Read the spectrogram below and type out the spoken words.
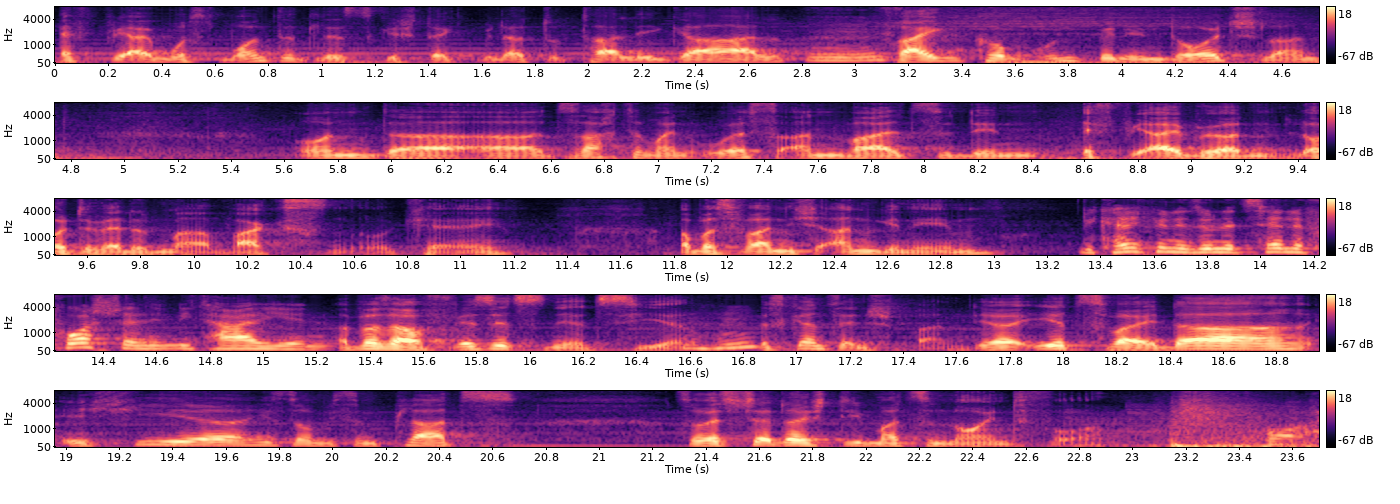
FBI Most Wanted List gesteckt, bin da total legal, mhm. freigekommen und bin in Deutschland. Und äh, äh sagte mein US-Anwalt zu den FBI-Behörden, Leute, werdet mal erwachsen, okay. Aber es war nicht angenehm. Wie kann ich mir denn so eine Zelle vorstellen in Italien? Aber pass auf, wir sitzen jetzt hier. Mhm. Ist ganz entspannt. Ja, ihr zwei da, ich hier, hier ist noch ein bisschen Platz. So, jetzt stellt euch die mal zu neunt vor. Boah.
